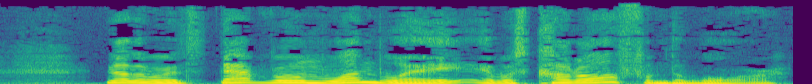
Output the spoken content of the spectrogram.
In other words, that room one way it was cut off from the war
